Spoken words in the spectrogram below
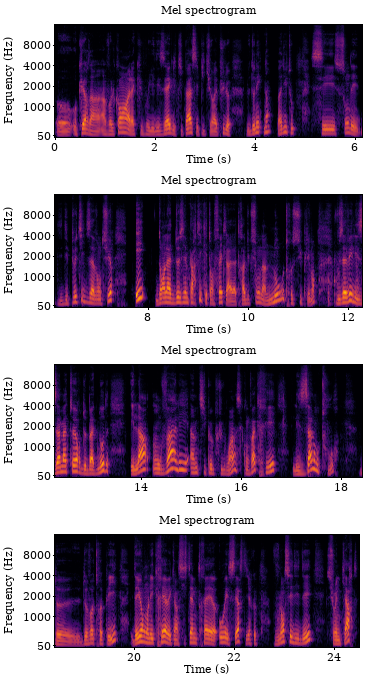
au, cœur d'un volcan à la voyez des aigles qui passent et puis tu aurais pu le, donner. Non, pas du tout. Ce sont des, petites aventures. Et dans la deuxième partie, qui est en fait la, traduction d'un autre supplément, vous avez les amateurs de Bagnode. Et là, on va aller un petit peu plus loin, c'est qu'on va créer les alentours de, votre pays. D'ailleurs, on les crée avec un système très euh, OSR, c'est-à-dire que vous lancez des dés sur une carte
